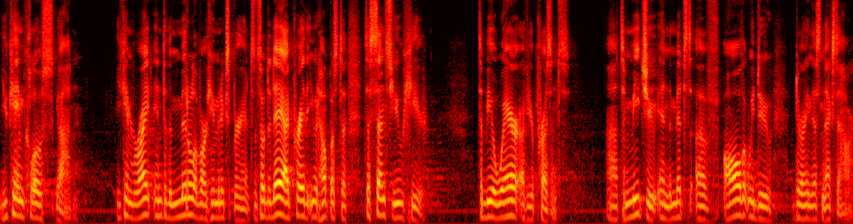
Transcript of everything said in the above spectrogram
You came close, God. You came right into the middle of our human experience. And so today I pray that you would help us to, to sense you here, to be aware of your presence uh, to meet you in the midst of all that we do during this next hour.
